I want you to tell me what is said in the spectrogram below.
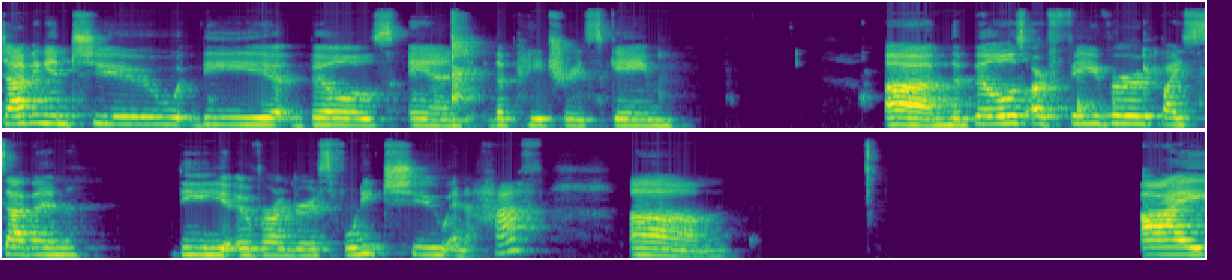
diving into the Bills and the Patriots game. Um, the Bills are favored by seven. The over under is 42 and a half. Um, I,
